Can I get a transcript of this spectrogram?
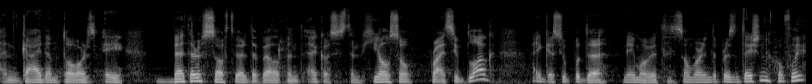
and guide them towards a better software development ecosystem. He also writes a blog. I guess you put the name of it somewhere in the presentation, hopefully.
